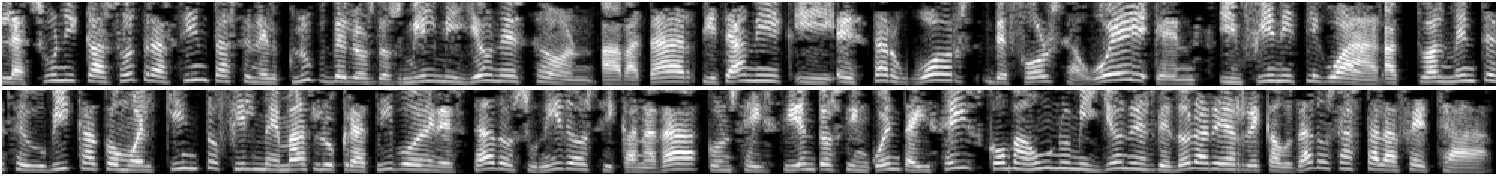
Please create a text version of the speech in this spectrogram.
Las únicas otras cintas en el club de los 2.000 millones son Avatar, Titanic y Star Wars The Force Awakens. Infinity War actualmente se ubica como el quinto filme más lucrativo en Estados Unidos y Canadá, con 656,1 millones de dólares recaudados hasta la fecha.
